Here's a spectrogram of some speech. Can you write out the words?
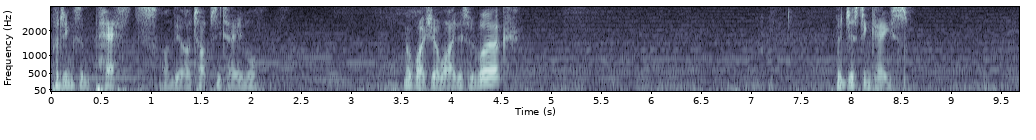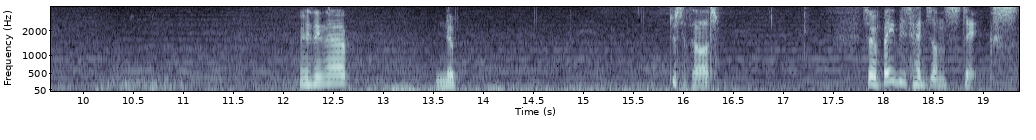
putting some pests on the autopsy table. Not quite sure why this would work, but just in case. Anything there? Nope. Just a thought. So, baby's head's on sticks.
